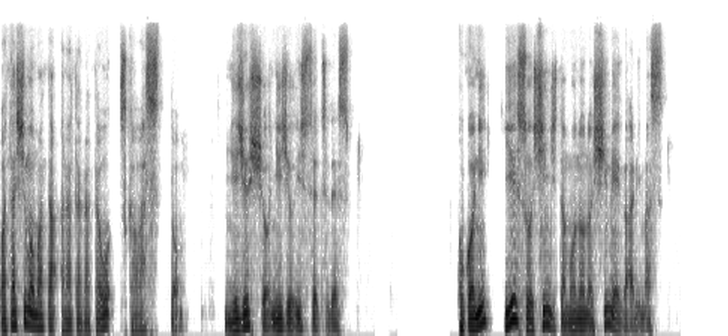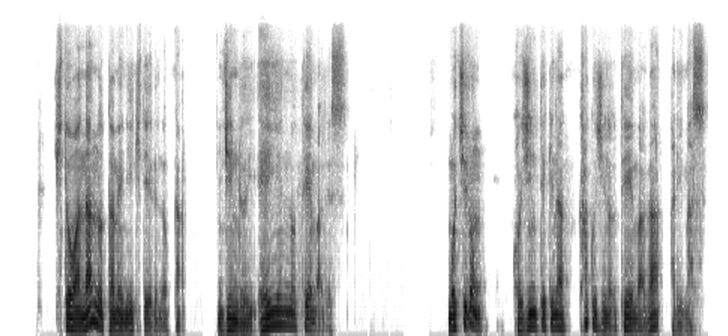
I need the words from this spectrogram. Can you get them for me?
私もまたあなた方を使わすと。20章21節です。ここにイエスを信じた者の使命があります。人は何のために生きているのか、人類永遠のテーマです。もちろん、個人的な各自のテーマがあります。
